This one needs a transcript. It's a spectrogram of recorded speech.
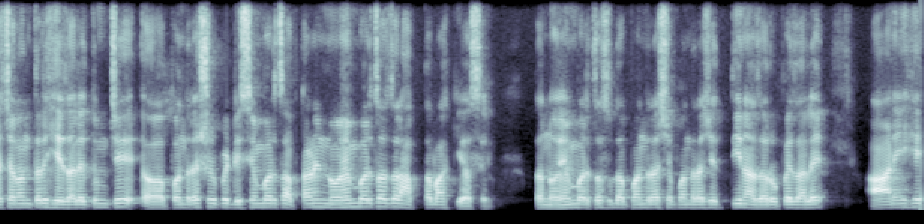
त्याच्यानंतर हे झाले तुमचे पंधराशे रुपये डिसेंबरचा हप्ता आणि नोव्हेंबरचा जर हप्ता बाकी असेल तर नोव्हेंबरचा सुद्धा पंधराशे पंधराशे तीन हजार रुपये झाले आणि हे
